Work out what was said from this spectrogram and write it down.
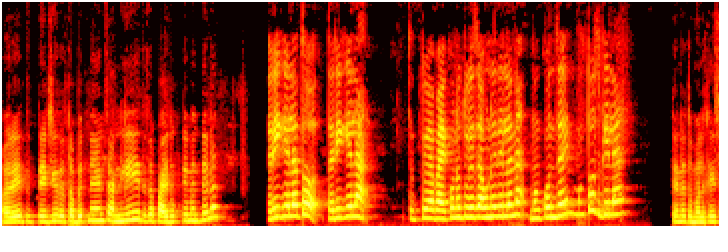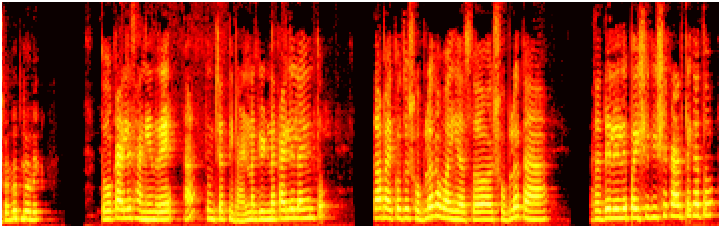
अरे ते- त्याची तब्येत नाही चांगली. त्याचा पाय दुखते म्हणते ना. तरी गेला तो तरी गेला. तर तुझ्या बायकोनं तुला जाऊन दिलं ना? मग कोण जाईल मग तोच गेला. त्यानं तुम्हाला काही सांगितलं नाही. तो कायले सांगेन रे? हा? तुमच्यात ती भांडणं गिडणं कायले लावीन तो? त्या बायकोचं शोभलं का बाई असं? शोभलं का? आता दिलेले पैसे किसे काढते का तो?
